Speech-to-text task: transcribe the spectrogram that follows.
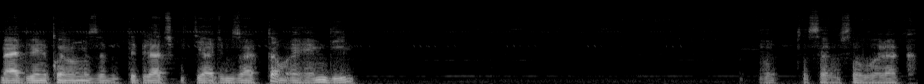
Merdiveni koymamızla birlikte birazcık ihtiyacımız arttı ama önemli değil. Tasarımsal olarak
